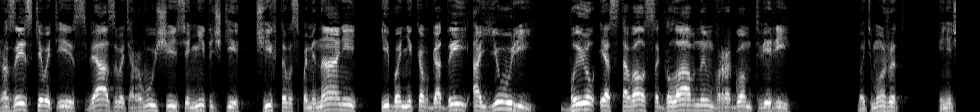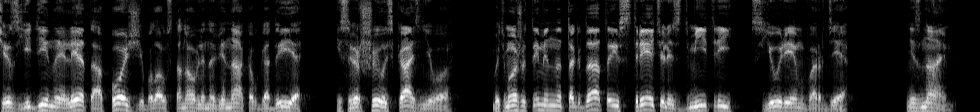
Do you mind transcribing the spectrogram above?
разыскивать и связывать рвущиеся ниточки чьих-то воспоминаний, ибо не Кавгадый, а Юрий был и оставался главным врагом Твери. Быть может, и не через единое лето, а позже была установлена вина Кавгадыя и совершилась казнь его. Быть может, именно тогда-то и встретились Дмитрий с Юрием в Орде. Не знаем.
